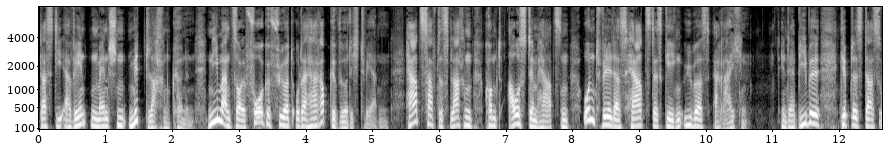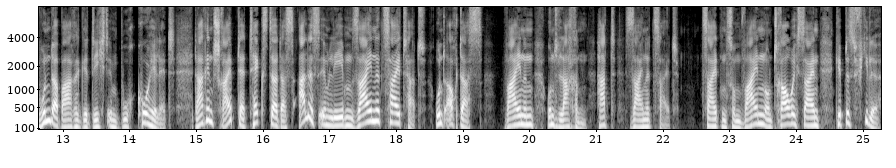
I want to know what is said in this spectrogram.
dass die erwähnten Menschen mitlachen können. Niemand soll vorgeführt oder herabgewürdigt werden. Herzhaftes Lachen kommt aus dem Herzen und will das Herz des Gegenübers erreichen. In der Bibel gibt es das wunderbare Gedicht im Buch Kohelet. Darin schreibt der Texter, dass alles im Leben seine Zeit hat und auch das, Weinen und Lachen, hat seine Zeit. Zeiten zum Weinen und Traurigsein gibt es viele.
